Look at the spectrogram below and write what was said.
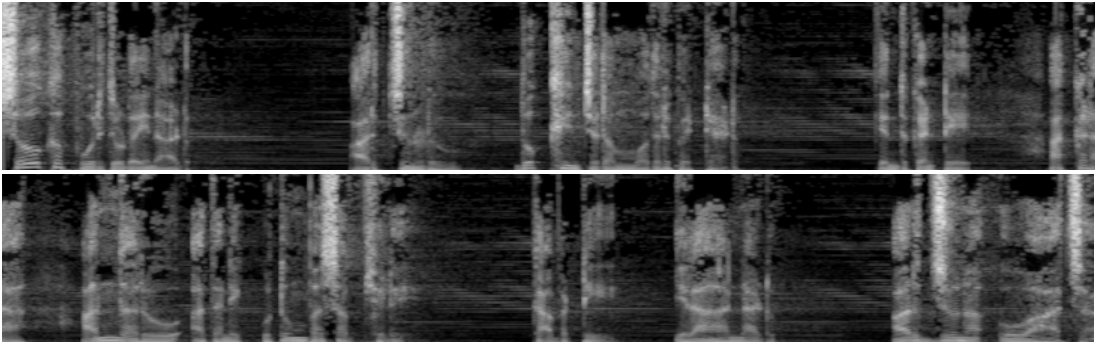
శోకపూరితుడైనాడు అర్జునుడు దుఃఖించడం మొదలుపెట్టాడు. ఎందుకంటే అక్కడ అందరూ అతని కుటుంబ సభ్యులే. కాబట్టి ఇలా అన్నాడు. అర్జున ఉవాచ.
